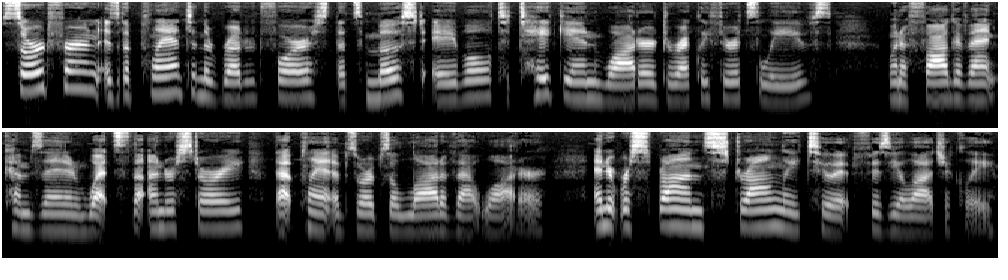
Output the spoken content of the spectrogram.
Sword fern is the plant in the redwood forest that's most able to take in water directly through its leaves. When a fog event comes in and wets the understory, that plant absorbs a lot of that water, and it responds strongly to it physiologically.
